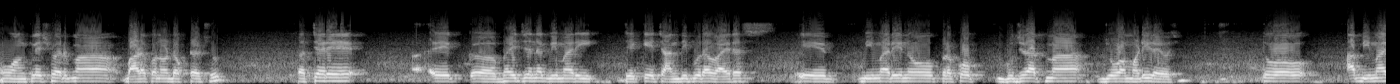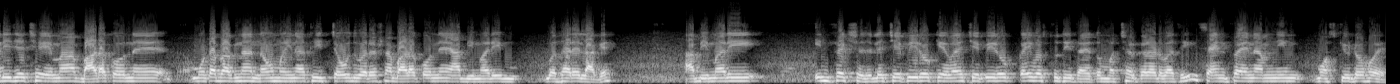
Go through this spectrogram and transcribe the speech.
હું અંકલેશ્વરમાં બાળકોનો ડૉક્ટર છું. અત્યારે એક ભયજનક બીમારી જે કે ચાંદીપુરા વાયરસ એ બીમારીનો પ્રકોપ ગુજરાતમાં જોવા મળી રહ્યો છે. તો આ બીમારી જે છે એમાં બાળકોને મોટાભાગના નવ મહિનાથી ચૌદ વર્ષના બાળકોને આ બીમારી વધારે લાગે. આ બીમારી ઇન્ફેક્શન એટલે ચેપી રોગ કહેવાય, ચેપી રોગ કઈ વસ્તુથી થાય? તો મચ્છર કરડવાથી સેન્ડફ્લાય નામની મોસ્ક્યુટો હોય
